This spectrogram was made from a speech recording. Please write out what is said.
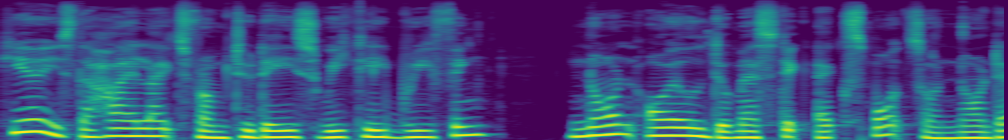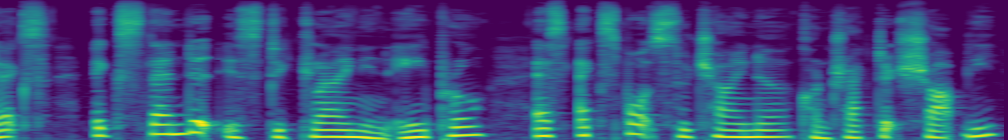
Here is the highlights from today's weekly briefing. Non-oil domestic exports or NODX extended its decline in April as exports to China contracted sharply,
